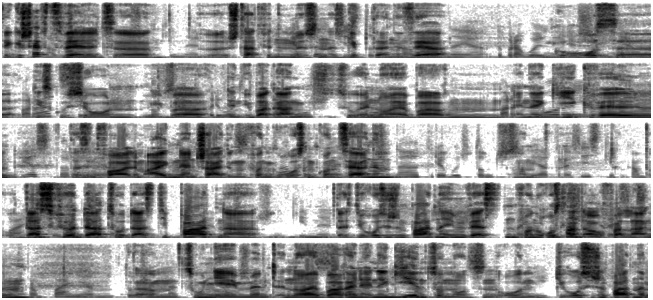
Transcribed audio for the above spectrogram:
der Geschäftswelt äh, stattfinden müssen. Es gibt eine sehr große Diskussion über den Übergang zu erneuerbaren Energiequellen. Das sind vor allem eigene Entscheidungen von großen Konzernen. Und das führt dazu, dass die Partner, dass die russischen Partner im Westen von Russland auch verlangen, ähm, zunehmend erneuerbare Energien zu nutzen. Und die russischen Partner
